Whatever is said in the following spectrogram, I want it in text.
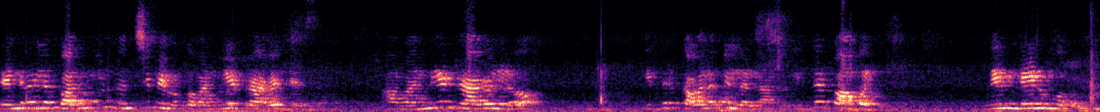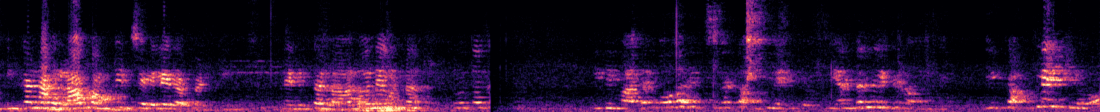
రెండు వేల పదమూడు నుంచి మేము ఒక వన్ ఇయర్ ట్రావెల్ చేసాం ఆ వన్ ఇయర్ ట్రావెల్లో ఇద్దరు కవల పిల్లలు నాకు ఇద్దరు పాపలు. నేను నేను ఇంకా నాకు లా కంప్లీట్ చేయలేదు అప్పటికి. నేను ఇంకా లాలోనే ఉన్నాను టూ థౌసండ్ ఇది మదర్ మోహన్ ఇచ్చిన కంప్లైంట్ మీ అందరి దగ్గర ఉంది. ఈ కంప్లైంట్లో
